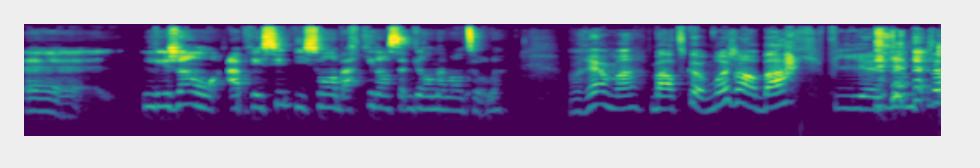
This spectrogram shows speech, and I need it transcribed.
les gens ont apprécié et ils sont embarqués dans cette grande aventure-là. Vraiment. Mais en tout cas, moi, j'embarque, puis euh, j'aime ça.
